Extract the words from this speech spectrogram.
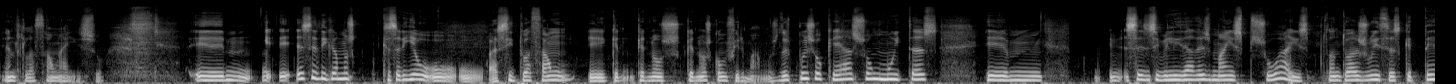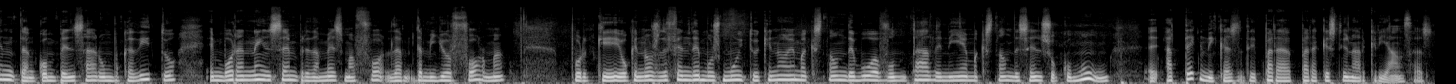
en relación a iso. Eh, ese, digamos, que sería o, o a situación eh, que, que, nos, que nos confirmamos. Despois o que há son moitas eh, sensibilidades máis persoais, tanto as juíces que tentan compensar un bocadito, embora nem sempre da mesma for, da, da mellor forma, porque o que nós defendemos moito é que non é unha questão de boa vontade, ni é unha questão de senso común, eh, a técnicas de, para, para questionar crianzas.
